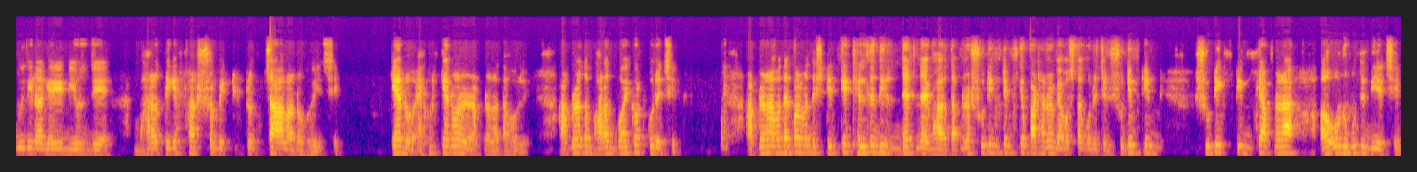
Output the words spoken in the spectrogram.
দুদিন আগের নিউজ যে ভারত থেকে পাঁচশো মেট্রিক টন চাল আনা হয়েছে। কেন? এখন কেন আনেন আপনারা তাহলে? আপনারা তো ভারত বয়কট করেছেন। আপনারা আমাদের বাংলাদেশ টিমকে খেলতে দিন নাই ভারত। আপনারা শুটিং টিমকে পাঠানোর ব্যবস্থা করেছেন। শুটিং টিম শুটিং টিমকে আপনারা অনুমতি দিয়েছেন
